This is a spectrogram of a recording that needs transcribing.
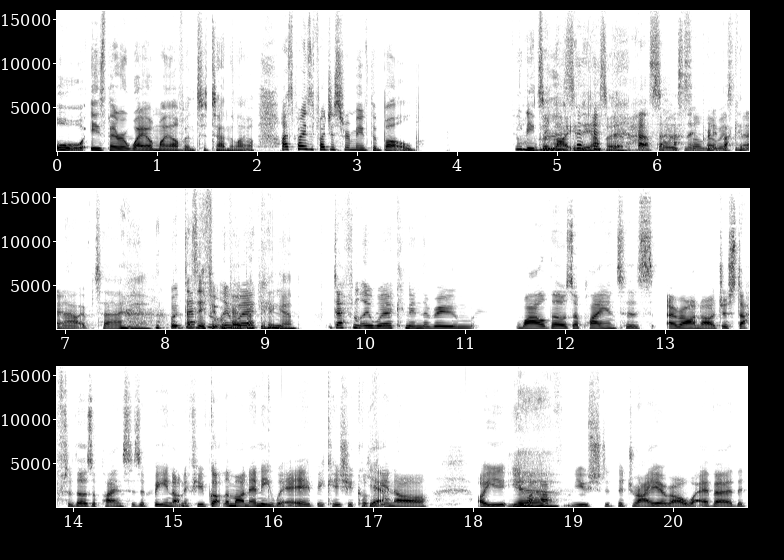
Or is there a way on my oven to turn the light off? I suppose if I just remove the bulb, who needs a light in the It's a bit oven? That's a hassle, isn't it? hassle Putting though, it back in isn't and it? out every time. But As if it would go definitely back in again. Definitely working in the room while those appliances are on, or just after those appliances have been on. If you've got them on anyway because you're cooking, or or you, you have used the dryer or whatever, the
